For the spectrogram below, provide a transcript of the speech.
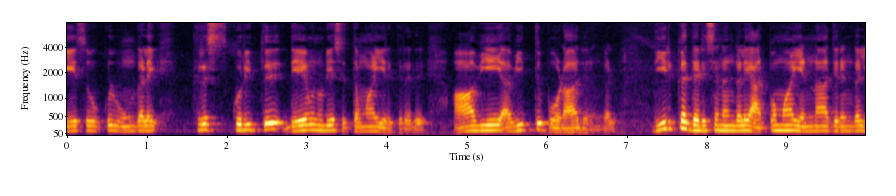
இயேசுவுக்குள் உங்களை கிறிஸ் குறித்து தேவனுடைய சித்தமாயிருக்கிறது. ஆவியை அவித்து போடாதிருங்கள். தீர்க்க தரிசனங்களை அற்பமாய் எண்ணாதிருங்கள்.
